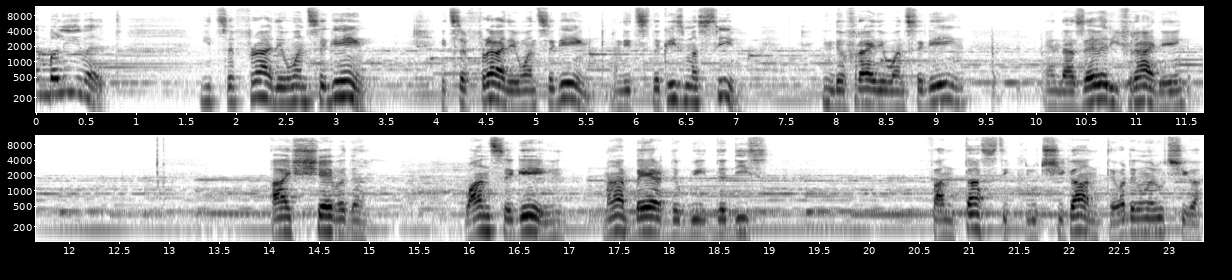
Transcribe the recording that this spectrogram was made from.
can believe it. It's a Friday once again. It's a Friday once again, and it's the Christmas Eve. In the Friday once again, and as every Friday, I shaved once again my beard with this fantastic luccicante, guarda come luccica,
